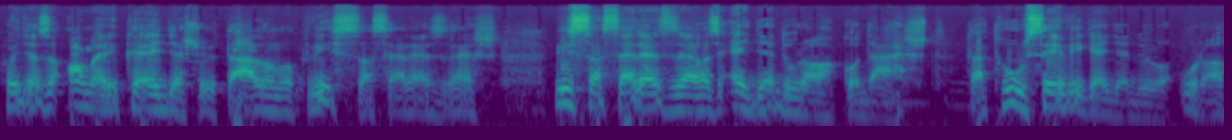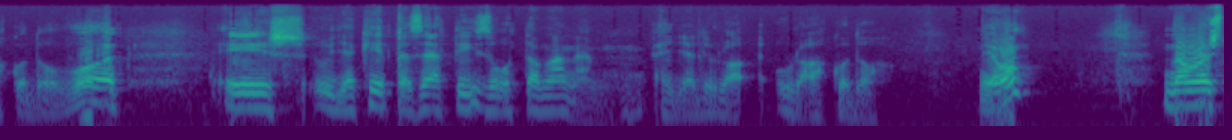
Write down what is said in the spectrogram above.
hogy az Amerikai Egyesült Államok visszaszerezze, visszaszerezze az egyeduralkodást. Tehát 20 évig egyeduralkodó volt és ugye 2010 óta már nem egyedül uralkodó jó? Na most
